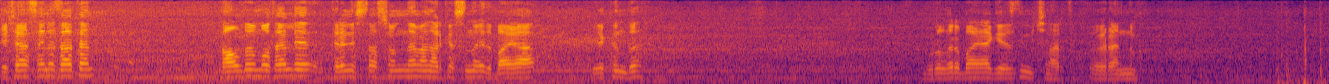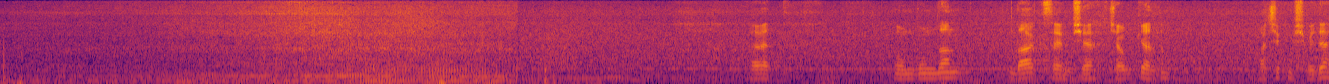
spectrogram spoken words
Geçen sene zaten kaldığım otel de tren istasyonunun hemen arkasındaydı. Bayağı yakındı. Buraları bayağı gezdiğim için artık öğrendim. Evet. Umduğumdan daha kısaymış ya. Çabuk geldim. Açıkmış bir de.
